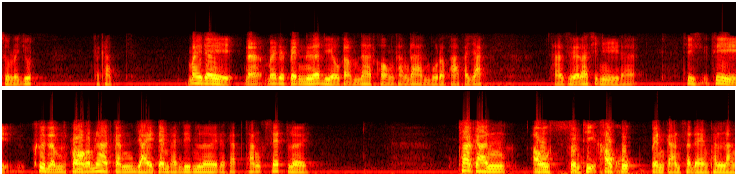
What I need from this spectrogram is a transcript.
สุรยุทธ์นะครับ ไม่ได้นะ ไม่ได้เป็นเนื้อเดียวกับอำนาจของทางด้านบูรพาพยักษ์ฐานเสือราชินีนะฮะ ที่ที่ขึ้นลำครองอำนาจกันใหญ่เต็มแผ่นดินเลยนะครับ ทั้งเซตเลย ถ้าการเอาสนธิเข้าคุกเป็นการแสดงพลัง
